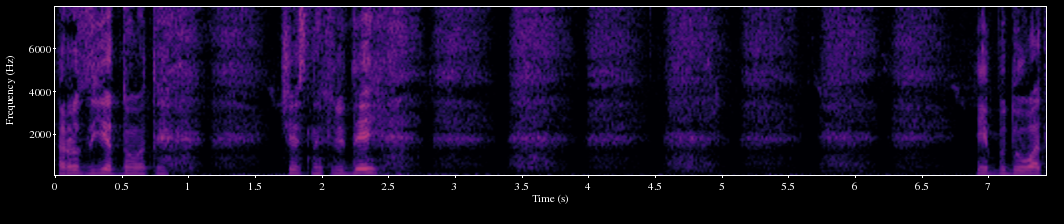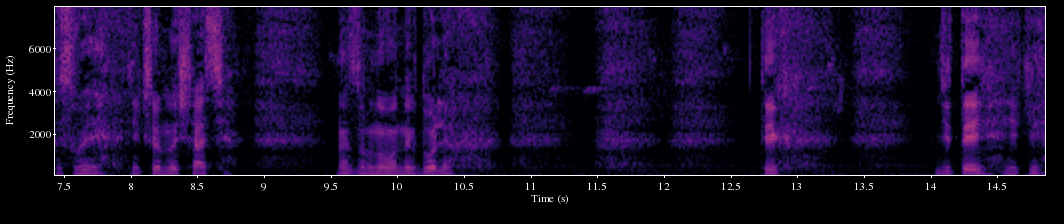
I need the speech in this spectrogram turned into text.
Роз'єднувати чесних людей і будувати своє нікчемне щастя на зруйнованих долях тих дітей, які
